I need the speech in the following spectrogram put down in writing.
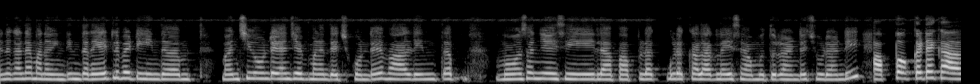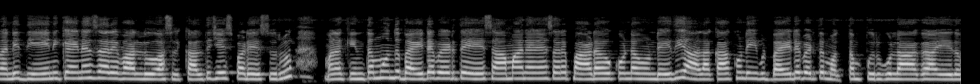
ఎందుకంటే మనం ఇంత ఇంత రేట్లు పెట్టి ఇంత మంచిగా ఉంటాయని చెప్పి మనం తెచ్చుకుంటే వాళ్ళు ఇంత మోసం చేసి ఇలా పప్పులకు కూడా కలర్లు వేసి అమ్ముతున్నారు అంటే చూడండి. పప్పు ఒక్కటే కాదండి దేనికైనా సరే వాళ్ళు అసలు కల్తీ చేసి పడేస్తున్నారు మనకి ఇంతకుముందు బయట పెడితే ఏ సామానైనా సరే పాడవకుండా ఉండేది. అలా కాకుండా ఇప్పుడు బయట పెడితే మొత్తం పురుగులాగా ఏదో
